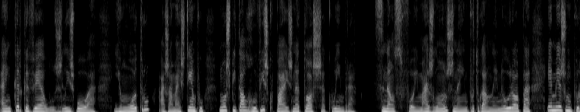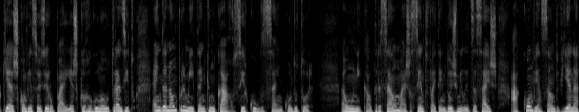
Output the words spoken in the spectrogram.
em Carcavelos, Lisboa, e um outro, há já mais tempo, no Hospital Rovisco Pais, na Tocha, Coimbra. Se não se foi mais longe, nem em Portugal nem na Europa, é mesmo porque as convenções europeias que regulam o trânsito ainda não permitem que um carro circule sem condutor. A única alteração, mais recente, feita em 2016, à Convenção de Viena,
